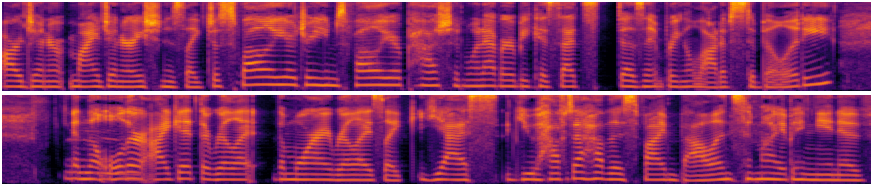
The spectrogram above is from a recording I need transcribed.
our gener my generation is like just follow your dreams, follow your passion, whatever, because that doesn't bring a lot of stability. And the older I get, the real the more I realize like yes, you have to have this fine balance in my opinion of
